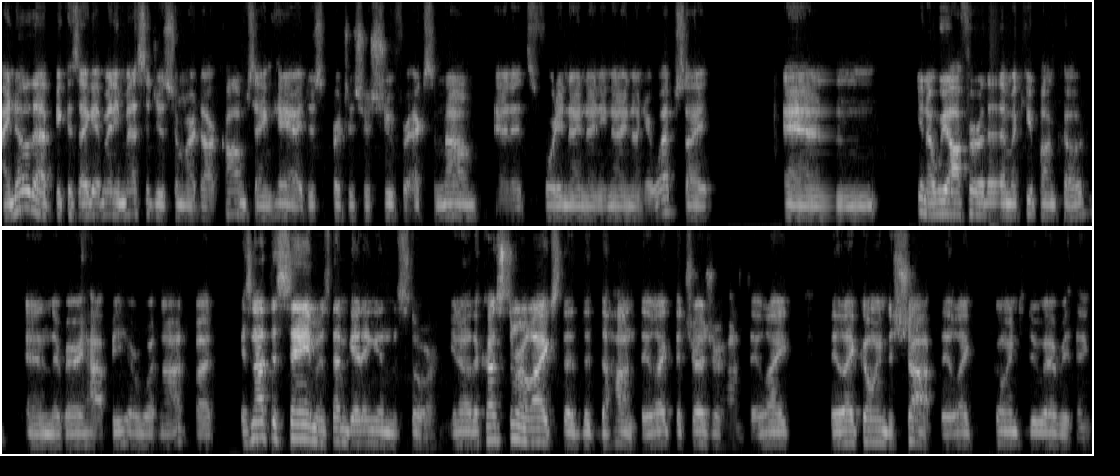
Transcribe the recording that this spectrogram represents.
I know that because I get many messages from our dot .com saying, "Hey, I just purchased your shoe for X amount, and it's $49.99 on your website." And you know, we offer them a coupon code, and they're very happy or whatnot. But it's not the same as them getting in the store. You know, the customer likes the, the, the hunt. They like the treasure hunt. They like they like going to shop. They like going to do everything.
